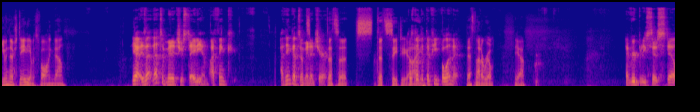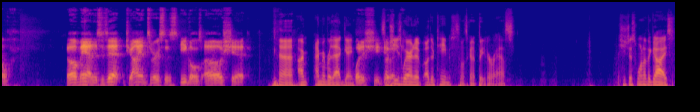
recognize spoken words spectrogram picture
Even their stadium is falling down. Yeah, is that that's a miniature stadium? I think I think that's, a miniature. That's a that's CGI. Let's look at the people in it. That's not a real. Yeah. Everybody so still. Oh man, this is it. Giants versus Eagles. Oh shit. Huh. I I remember that game. What is she so doing? she's wearing a other team's. Someone's gonna beat her ass. She's just one of the guys.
